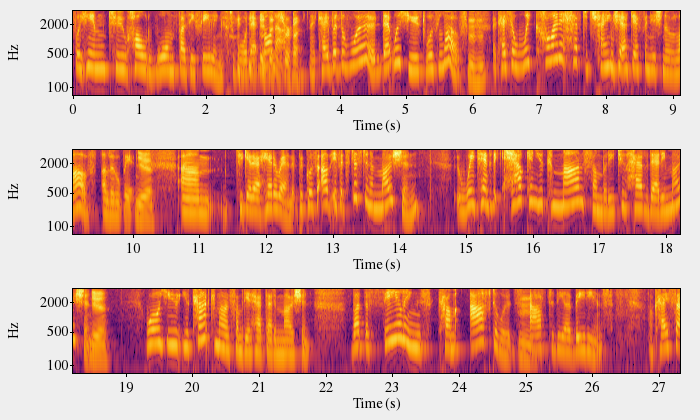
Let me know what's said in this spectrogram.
for him to hold warm, fuzzy feelings toward that Yeah, that's monarch. right. Okay, but the word that was used was love. Okay, so we kind of have to change our definition of love a little bit Yeah. um, to get our head around it. Because if it's just an emotion, we tend to think, how can you command somebody to have that emotion? Yeah. Well, you, you can't command somebody to have that emotion. But the feelings come afterwards, after the obedience. Okay, so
